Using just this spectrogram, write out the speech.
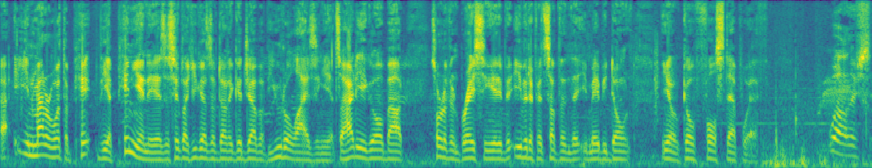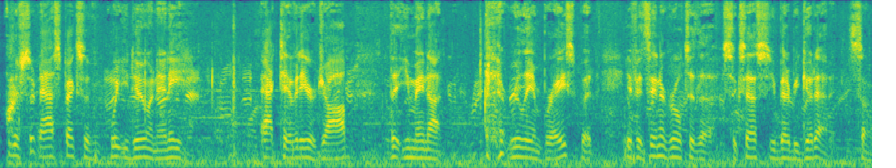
uh, no matter what the the opinion is, it seems like you guys have done a good job of utilizing it. So how do you go about sort of embracing it, even if it's something that you maybe don't, you know, go full step with? Well, there's there's certain aspects of what you do in any activity or job that you may not really embrace, but if it's integral to the success, you better be good at it. So.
